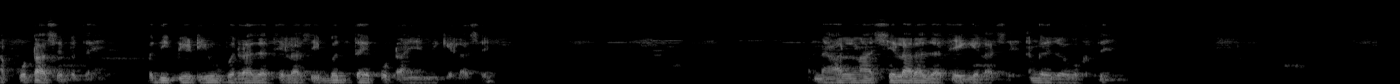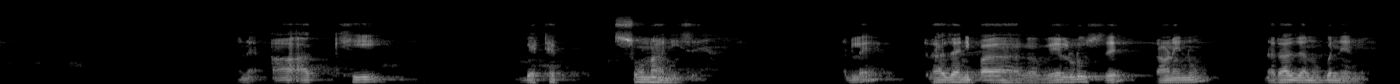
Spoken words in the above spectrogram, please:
આ ફોટા છે બધાય. બધી પેઢીઓ ઉપર રાજા થયેલા છે, એ બધાય ફોટા અહીંયા મૂકેલા છે. અને હાલના છેલ્લા રાજા થઈ ગયેલા છે, અંગ્રેજો વખતે. અને આ આખી બેઠક સોનાની છે. એટલે રાજાની પા, વેલડું છે, રાણીનું ને રાજાનું બંનેનું.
